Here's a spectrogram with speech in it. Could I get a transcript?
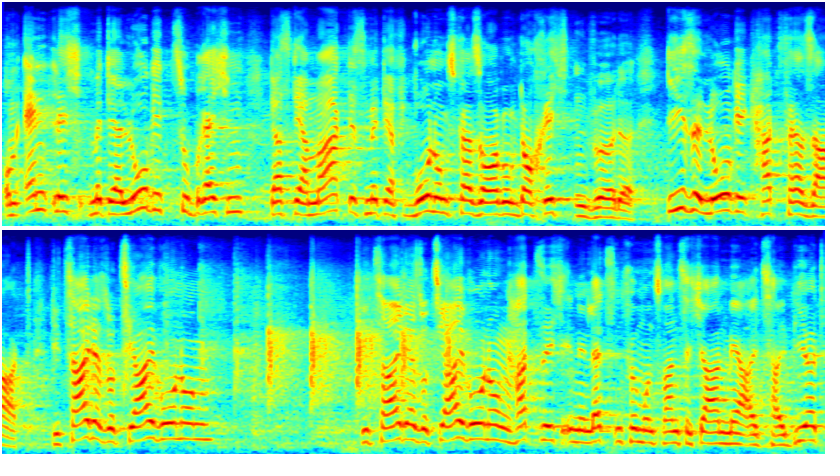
um endlich mit der Logik zu brechen, dass der Markt es mit der Wohnungsversorgung doch richten würde. Diese Logik hat versagt. Die Zahl der Sozialwohnungen die Zahl der Sozialwohnungen hat sich in den letzten 25 Jahren mehr als halbiert,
